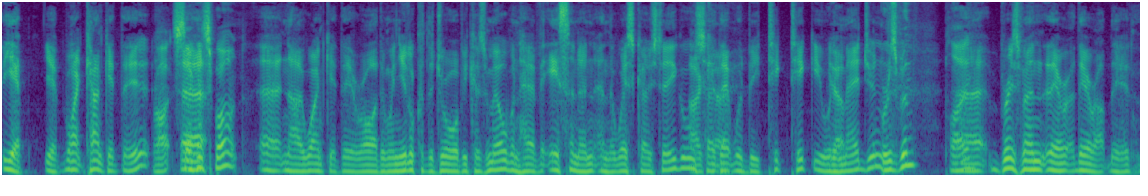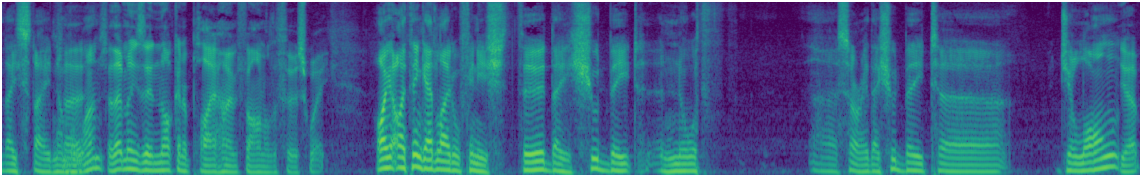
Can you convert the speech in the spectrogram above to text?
Yep, yep. Won't, can't get there. Right, second Uh, spot? Uh, no, won't get there either. When you look at the draw, because Melbourne have Essendon and the West Coast Eagles, so that would be tick tick. You would Yep. imagine. Brisbane play. Uh, Brisbane, they're they're up there. They stay number so, one. So that means they're not going to play home final the first week. I, I think Adelaide will finish third. They should beat North. Uh, sorry, they should beat uh, Geelong. Yep.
